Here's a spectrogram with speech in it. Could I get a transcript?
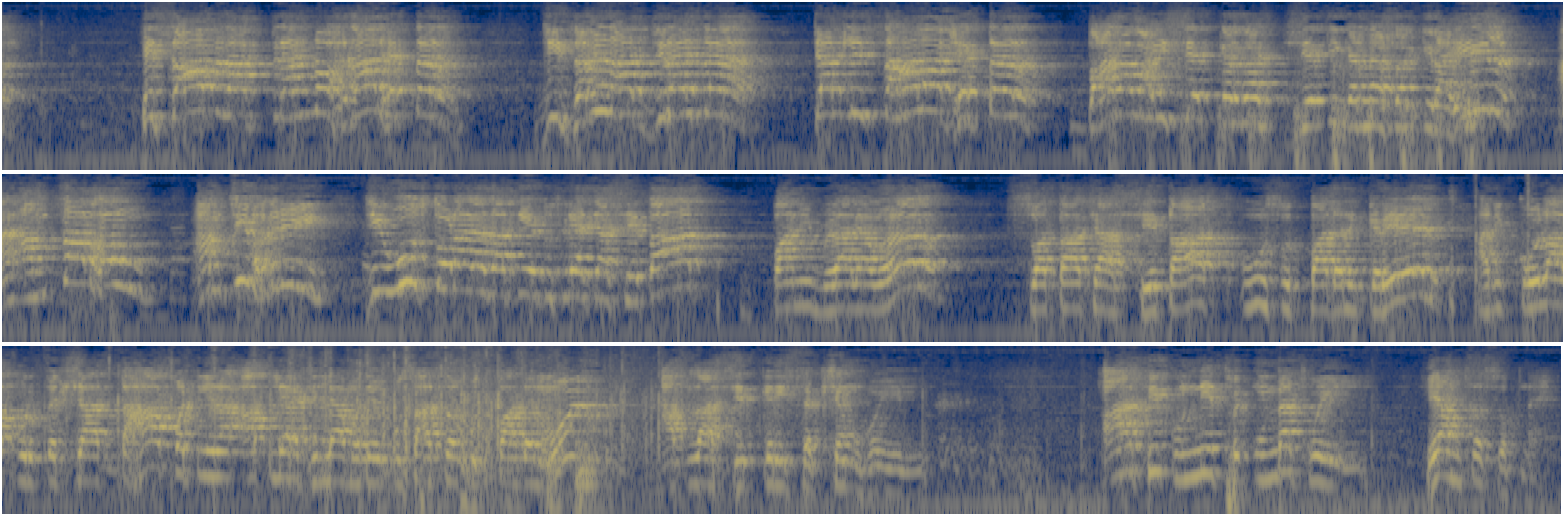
हे सात लाख त्र्याण्णव हजार हेक्टर जी जमीन आज जिरायचं त्यातली सहा लाख हेक्टर बारामाही शेतकऱ्या शेती करण्यासारखी राहील. आणि आमचा भाऊ आमची भगणी जी ऊस तोडायला जाते दुसऱ्याच्या शेतात पाणी मिळाल्यावर स्वतःच्या शेतात ऊस उत्पादन करेल आणि कोल्हापूरपेक्षा दहा पटीनं आपल्या जिल्ह्यामध्ये ऊसाचं उत्पादन होईल. आपला शेतकरी सक्षम होईल. आर्थिक उन्नीत हो-, उन्नत होईल. हे आमचं स्वप्न आहे.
